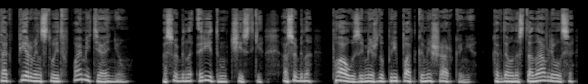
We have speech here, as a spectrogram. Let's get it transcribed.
так первенствует в памяти о нем, особенно ритм чистки, особенно паузы между припадками шарканья, когда он останавливался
